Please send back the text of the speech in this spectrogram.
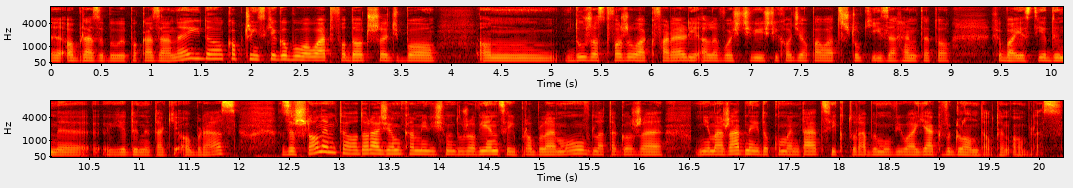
y, obrazy były pokazane. I do Kopczyńskiego było łatwo dotrzeć, bo on dużo stworzył akwareli, ale właściwie jeśli chodzi o Pałac Sztuki i Zachętę, to chyba jest jedyny, jedyny taki obraz. Ze Szronem Teodora Ziomka mieliśmy dużo więcej problemów, dlatego że nie ma żadnej dokumentacji, która by mówiła, jak wyglądał ten obraz.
